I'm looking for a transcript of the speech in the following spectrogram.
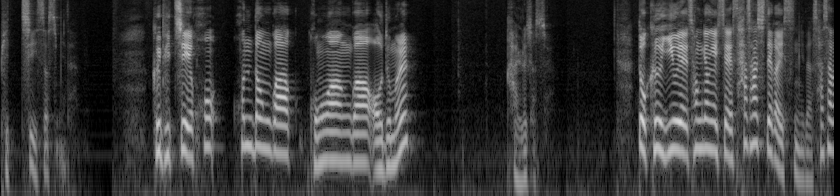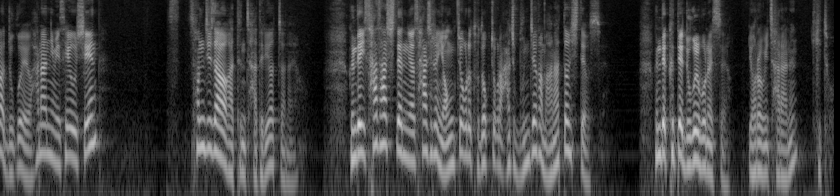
빛이 있었습니다. 그 빛이 호, 혼돈과 공허함과 어둠을 가르셨어요. 또 그 이후에 성경의 시대에 사사 시대가 있습니다. 사사가 누구예요? 하나님이 세우신 선지자와 같은 자들이었잖아요. 근데 이 사사 시대는요, 사실은 영적으로 도덕적으로 아주 문제가 많았던 시대였어요. 근데 그때 누굴 보냈어요? 여러분이 잘 아는 기도.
